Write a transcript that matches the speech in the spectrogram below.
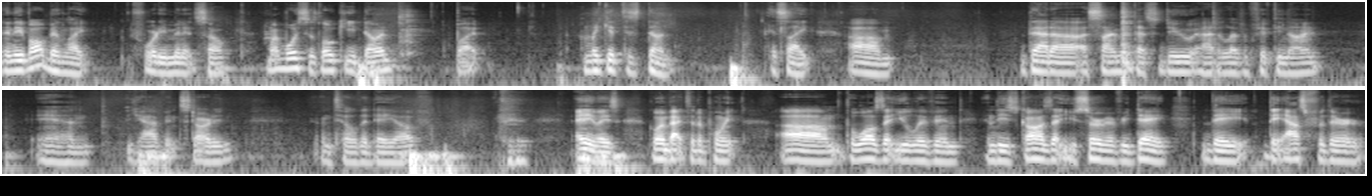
and they've all been like 40 minutes so my voice is low-key done but i'm gonna get this done. It's like um, that uh, assignment that's due at 11:59 and you haven't started until the day of. Anyways, going back to the point, um, the walls that you live in and these gods that you serve every day, they they ask for their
